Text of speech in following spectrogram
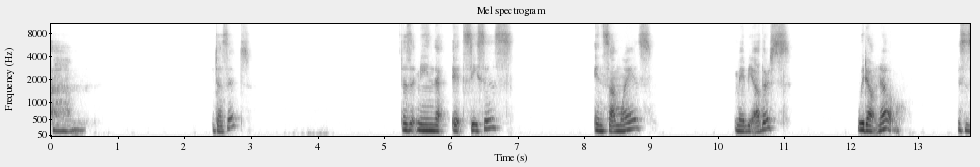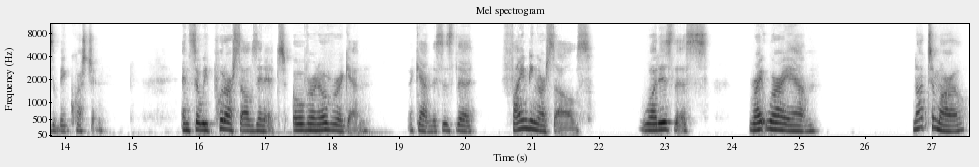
Um, does it? Does it mean that it ceases in some ways, maybe others. We don't know. This is a big question. And so we put ourselves in it over and over again. Again, this is the finding ourselves. What is this? Right where I am. Not tomorrow,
